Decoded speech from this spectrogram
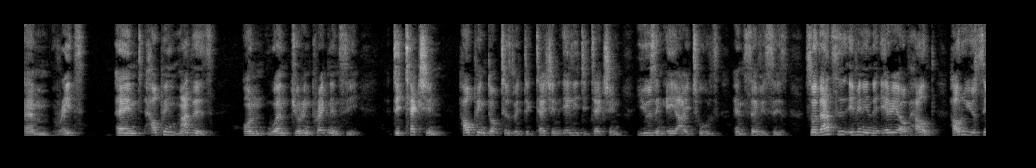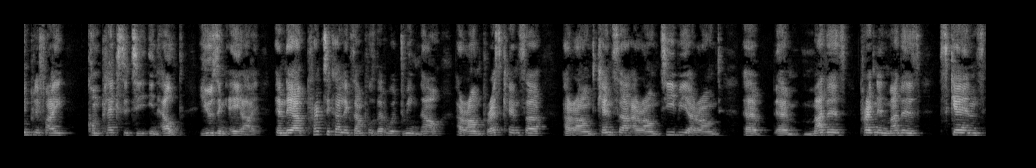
um, rates, and helping mothers on when during pregnancy, detection helping doctors with detection, early detection using AI tools and services. So that's even in the area of health. How do you simplify complexity in health using AI? And there are practical examples that we're doing now around breast cancer, around cancer, around TB, around uh, um, mothers, pregnant mothers, scans.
